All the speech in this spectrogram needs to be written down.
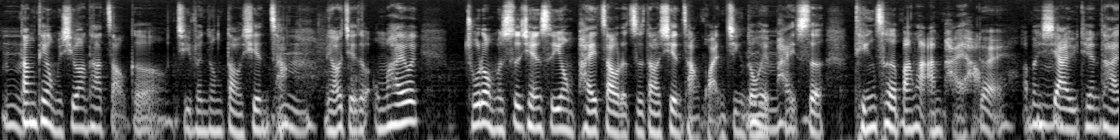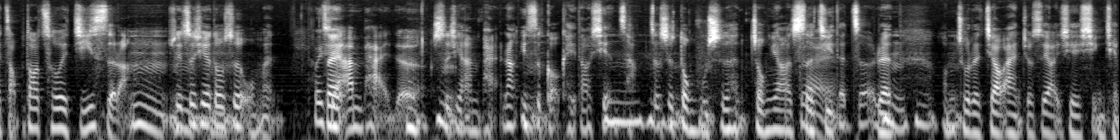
嗯。当天我们希望他早个几分钟到现场，嗯。了解的。我们还会除了我们事先是用拍照的，知道现场环境都会嗯拍摄，停车帮他安排好。对，要不然下雨天他还找不到车位，急死了。嗯，所以这些都嗯是我们会先安排的嗯，事先安排，让一只狗可以到现场，嗯这是动物师很重要设计的责任。我们除了教案，就是要一些行前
